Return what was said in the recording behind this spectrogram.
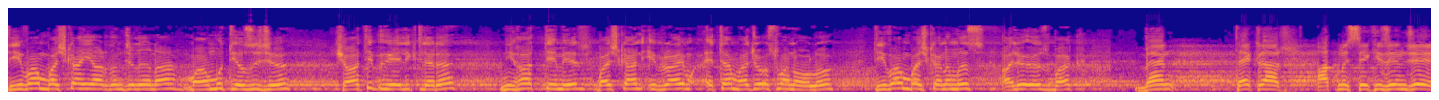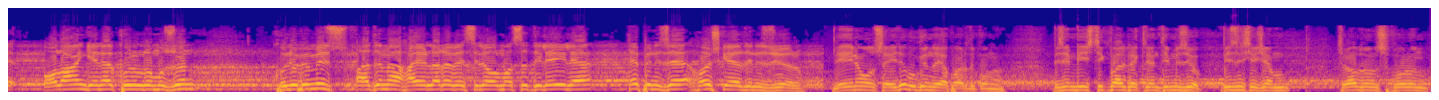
divan başkan yardımcılığına Mahmut Yazıcı, katip üyeliklere Nihat Demir, Başkan İbrahim Ethem Hacı Osmanoğlu, Divan Başkanımız Ali Özbak, Ben tekrar 68. olağan genel kurulumuzun kulübümüz adına hayırlara vesile olması dileğiyle hepinize hoş geldiniz diyorum. Lehine olsaydı bugün de yapardık onu. Bizim bir istikbal beklentimiz yok. Bizi seçen Trabzonspor'un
